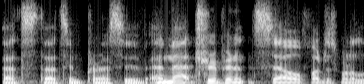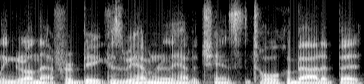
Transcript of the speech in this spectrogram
That's that's impressive. And that trip in itself, I just want to linger on that for a bit because we haven't really had a chance to talk about it. But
